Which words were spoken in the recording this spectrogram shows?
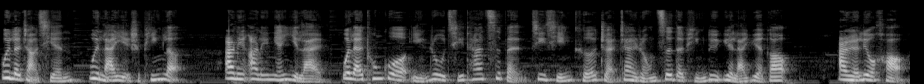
为了找钱，未来也是拼了。二零二零年以来，未来通过引入其他资本进行可转债融资的频率越来越高。二月六号，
